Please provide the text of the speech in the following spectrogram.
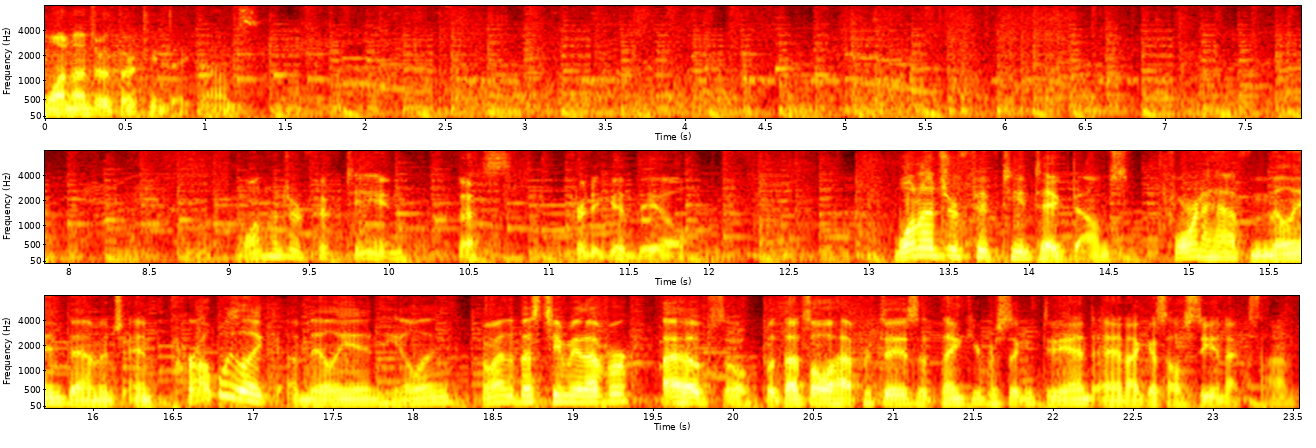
113 takedowns. One hundred fifteen. That's a pretty good deal. 115 takedowns, four and a half million damage, and probably like a million healing. Am I the best teammate ever? I hope so. But that's all I have for today, so thank you for sticking to the end, and I guess I'll see you next time.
